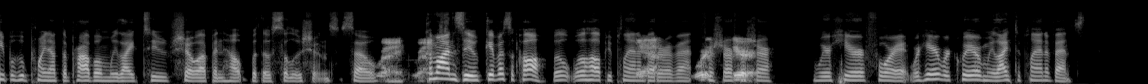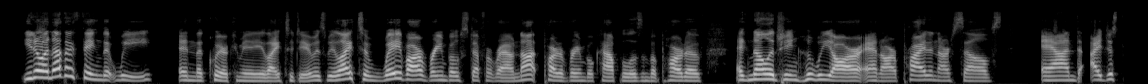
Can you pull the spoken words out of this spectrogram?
people who point out the problem, we like to show up and help with those solutions. So right, right. come on, Zoo, give us a call. We'll we'll help you plan yeah, a better event for sure, here. for sure. We're here for it. We're here, we're queer, and we like to plan events. You know, another thing that we in the queer community like to do is we like to wave our rainbow stuff around, not part of rainbow capitalism, but part of acknowledging who we are and our pride in ourselves. And I just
